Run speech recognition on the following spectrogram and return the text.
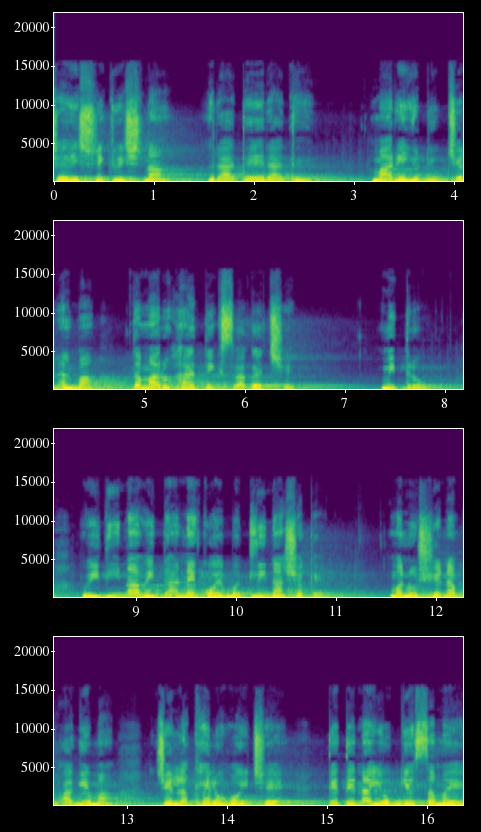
જય શ્રી કૃષ્ણ. રાધે રાધે. મારી યુટ્યુબ ચેનલમાં તમારું હાર્દિક સ્વાગત છે. મિત્રો, વિધિના વિધાનને કોઈ બદલી ના શકે. મનુષ્યના ભાગ્યમાં જે લખેલું હોય છે તે તેના યોગ્ય સમયે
